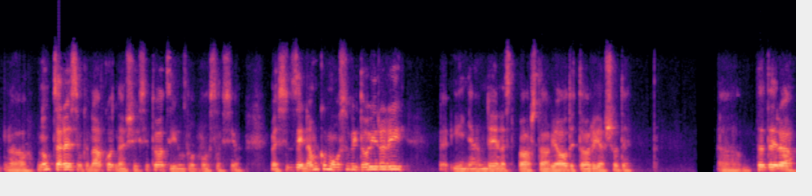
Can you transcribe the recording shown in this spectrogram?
Uh, nu, cerēsim, ka nākotnē šī situācija uzlabosies. Ja. Mēs zinām, ka mūsu vidū ir arī ieņēmuma dienesta pārstāvja auditorijā šodien. Uh, tad, ir, uh,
